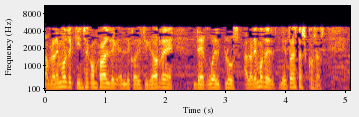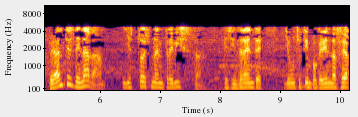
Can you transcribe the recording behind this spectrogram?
hablaremos de quién se ha comprado el, decodificador de, de, Google Plus, hablaremos de, todas estas cosas. Pero antes de nada, y esto es una entrevista que sinceramente llevo mucho tiempo queriendo hacer,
